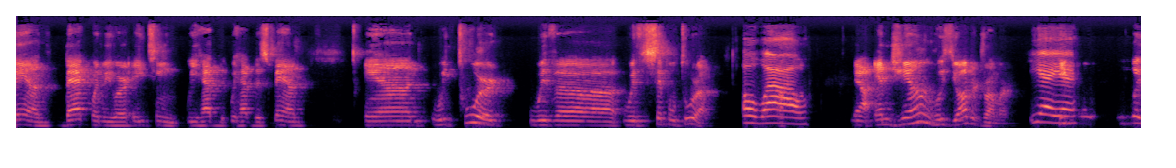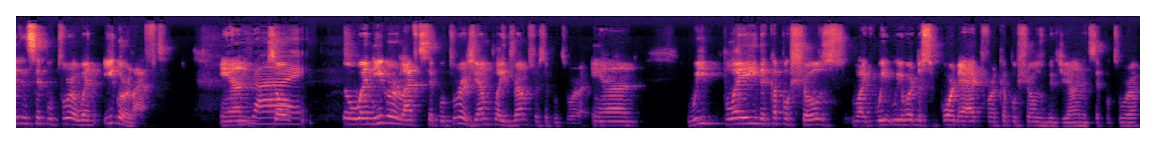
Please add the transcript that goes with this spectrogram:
band back when we were 18. We had we had this band, and we toured with uh, with Sepultura. Oh wow. Yeah, and Jean, who's the other drummer, Yeah, yeah. he, played, he played in Sepultura when Igor left. And so, right. so when Igor left Sepultura, Jean played drums for Sepultura. And we played a couple shows, like we, we were the support act for a couple shows with Jean and Sepultura.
